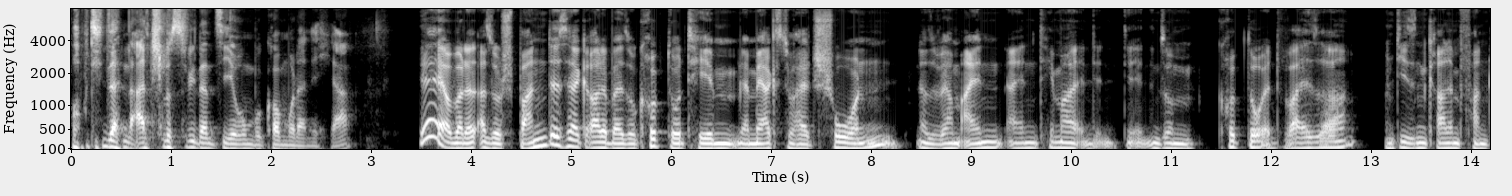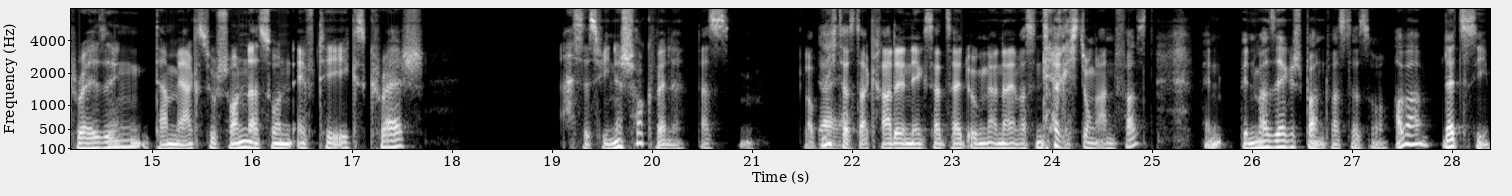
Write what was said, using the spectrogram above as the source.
ob die dann eine Anschlussfinanzierung bekommen oder nicht, ja. Ja, ja, aber das, also spannend ist ja gerade bei so Krypto-Themen, da merkst du halt schon, also wir haben ein, ein Thema in, in so einem Krypto-Advisor und die sind gerade im Fundraising, da merkst du schon, dass so ein FTX-Crash, das ist wie eine Schockwelle. Das glaube ja, nicht, ja. dass da gerade in nächster Zeit irgendeiner was in der Richtung anfasst. Bin, bin mal sehr gespannt, was das so. Aber let's see.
